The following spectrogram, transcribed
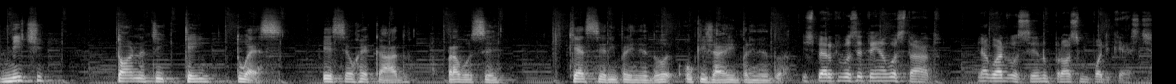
Nietzsche, torna-te quem tu és. Esse é o recado para você que quer ser empreendedor ou que já é empreendedor. Espero que você tenha gostado e aguardo você no próximo podcast.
